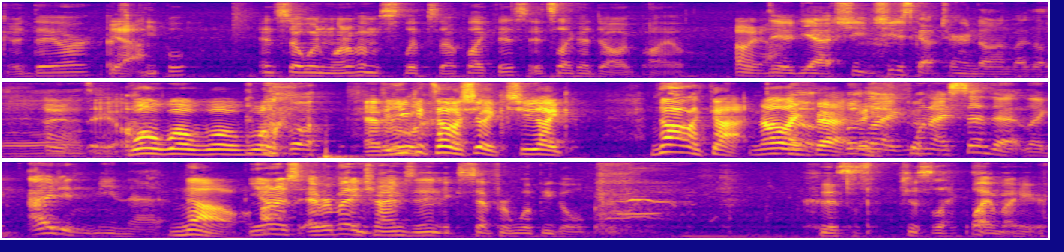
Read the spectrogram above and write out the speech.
good they are as Yeah. people. And so when one of them slips up like this, it's like a dog pile. Oh yeah. Dude, yeah, she she just got turned on by the whole Oh, yeah. thing. Whoa, whoa, whoa, whoa! and you can tell she like she like not like that, not like that. But like when I said that, like I didn't mean that. no, You notice everybody chimes in except for Whoopi Goldberg, who's just like, "Why am I here?"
